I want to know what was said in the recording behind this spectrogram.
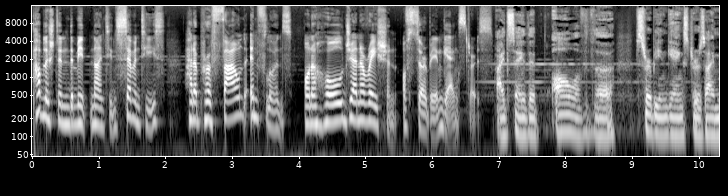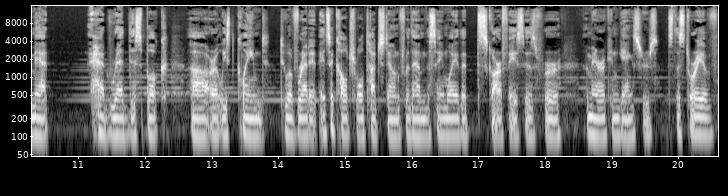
published in the mid 1970s, had a profound influence on a whole generation of Serbian gangsters. I'd say that all of the Serbian gangsters I met had read this book, uh, or at least claimed to have read it. It's a cultural touchstone for them, the same way that Scarface is for American gangsters. It's the story of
